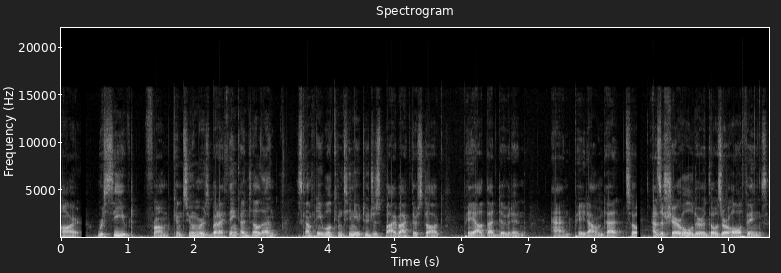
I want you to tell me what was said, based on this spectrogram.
are received from consumers. But I think until then, this company will continue to just buy back their stock, pay out that dividend, and pay down debt. So as a shareholder, those are all things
